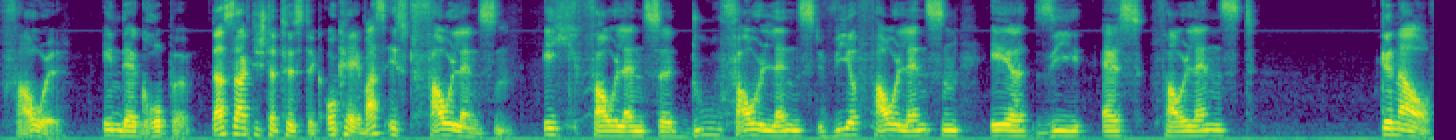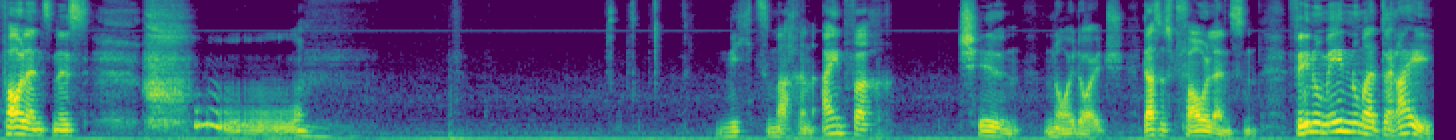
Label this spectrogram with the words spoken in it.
faul in der Gruppe. Das sagt die Statistik. Okay, was ist Faulenzen? Ich faulenze, du faulenzt, wir faulenzen, er, sie, es faulenzt. Genau, faulenzen ist nichts machen, einfach chillen, Neudeutsch. Das ist Faulenzen. Phänomen Nummer drei:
